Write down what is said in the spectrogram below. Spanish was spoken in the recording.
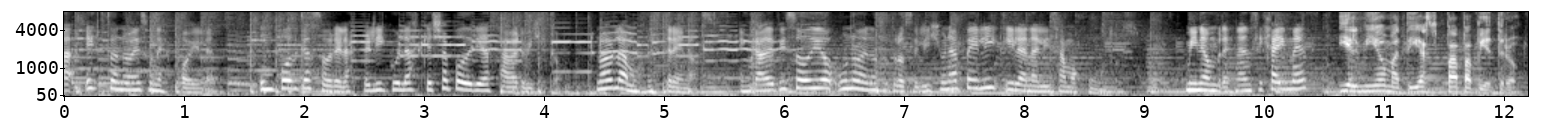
a Esto no es un spoiler, un podcast sobre las películas que ya podrías haber visto. No hablamos de estrenos. En cada episodio, uno de nosotros elige una peli y la analizamos juntos. Mi nombre es Nancy Jaimes. Y el mío, Matías Papa Pietro.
